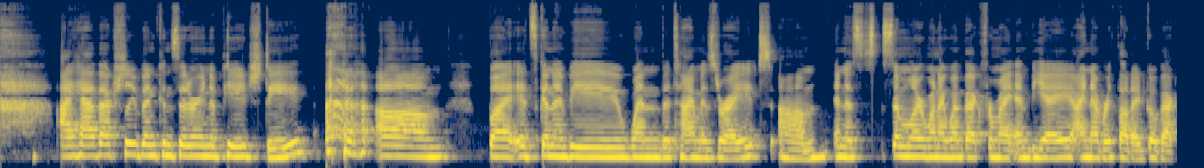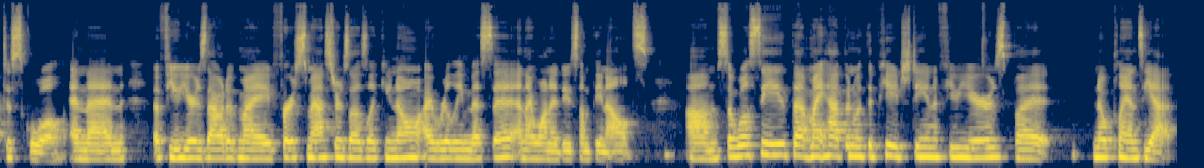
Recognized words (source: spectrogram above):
I have actually been considering a PhD, um, but it's going to be when the time is right. Um, and it's similar when I went back for my MBA. I never thought I'd go back to school. And then a few years out of my first master's, I was like, you know, I really miss it and I want to do something else. Um, so we'll see. That might happen with the PhD in a few years, but no plans yet.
